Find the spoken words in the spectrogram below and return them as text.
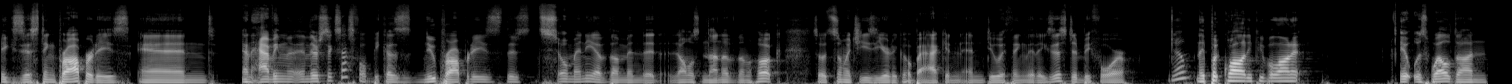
existing properties and and having them, and they're successful because new properties there's so many of them and that almost none of them hook. So it's so much easier to go back and, and do a thing that existed before. You know they put quality people on it. It was well done.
